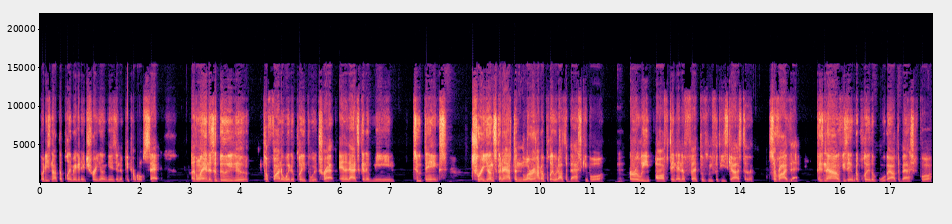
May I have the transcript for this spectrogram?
but he's not the playmaker that Trae Young is in a pick and roll set. Atlanta's ability to, to find a way to play through a trap, and that's going to mean two things. Trae Young's going to have to learn how to play without the basketball early, often, and effectively for these guys to survive that. Because now, if he's able to play the, without the basketball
